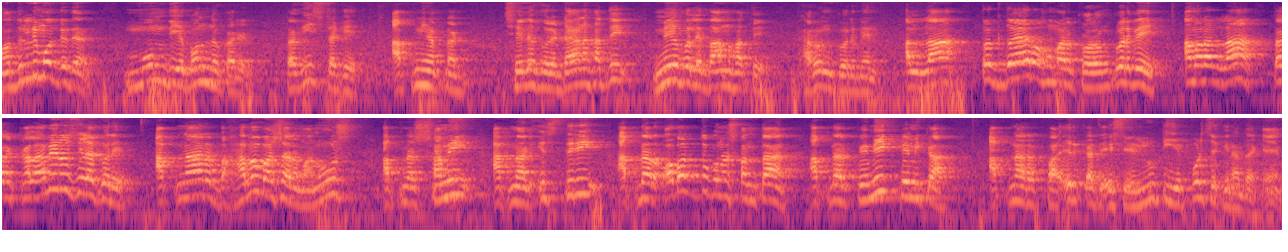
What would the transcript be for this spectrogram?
মদুল্লির মধ্যে দেন মোম দিয়ে বন্ধ করেন। তাবিজটাকে আপনি আপনার ছেলে হলে ডান হাতে, মেয়ে হলে বাম হাতে ধারণ করবেন। আল্লাহ তোর দয়া রহমার করম করবে। আমার আল্লাহ তার কালামের উশিলা করে, আপনার ভালোবাসার মানুষ, আপনার স্বামী, আপনার স্ত্রী, আপনার অবাধ্য কোনো সন্তান, আপনার প্রেমিক, প্রেমিকা, আপনার পায়ের কাছে এসে লুটিয়ে পড়ছে কিনা দেখেন।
